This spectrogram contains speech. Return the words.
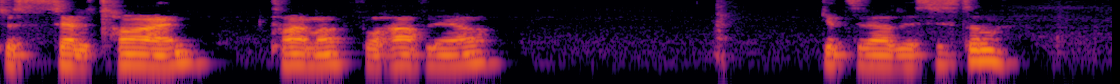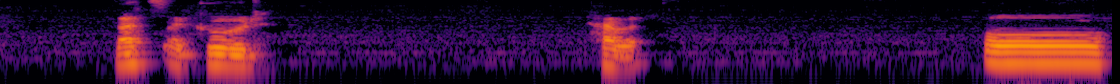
just set a time timer for half an hour, gets it out of their system. That's a good habit. Or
